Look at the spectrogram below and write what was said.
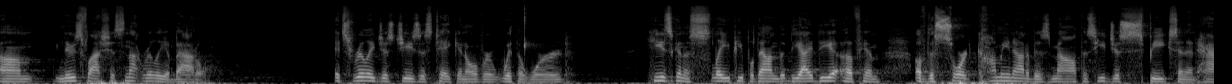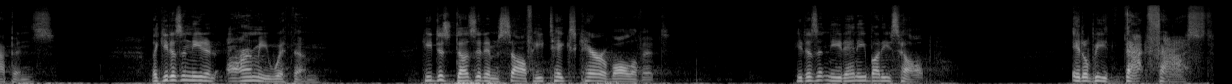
Um, newsflash, it's not really a battle. It's really just Jesus taking over with a word. He's going to slay people down. The, the idea of him, of the sword coming out of his mouth as he just speaks and it happens. Like he doesn't need an army with him. He just does it himself. He takes care of all of it. He doesn't need anybody's help. It'll be that fast.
